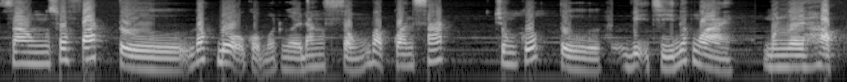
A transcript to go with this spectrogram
Song xuất phát từ góc độ của một người đang sống và quan sát Trung Quốc từ vị trí nước ngoài, một người học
